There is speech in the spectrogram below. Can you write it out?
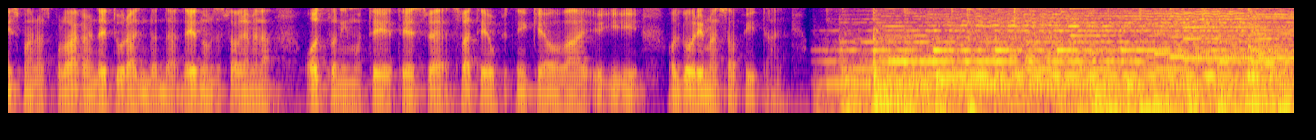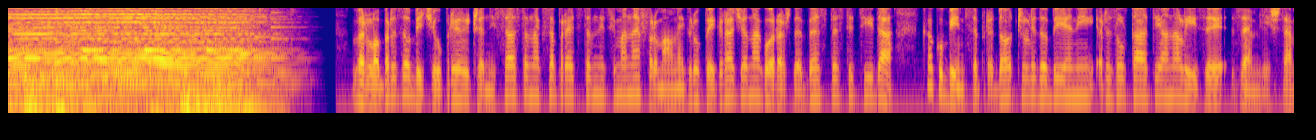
Mi smo raspolagali da i tu uradimo, da, da jednom za sva vremena otklonimo te, te sve, sva te upitnike ovaj, i, i odgovorimo na sva pitanja. Vrlo brzo bit će upriličeni sastanak sa predstavnicima neformalne grupe građana Goražde bez pesticida kako bi im se predočili dobijeni rezultati analize zemljišta.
